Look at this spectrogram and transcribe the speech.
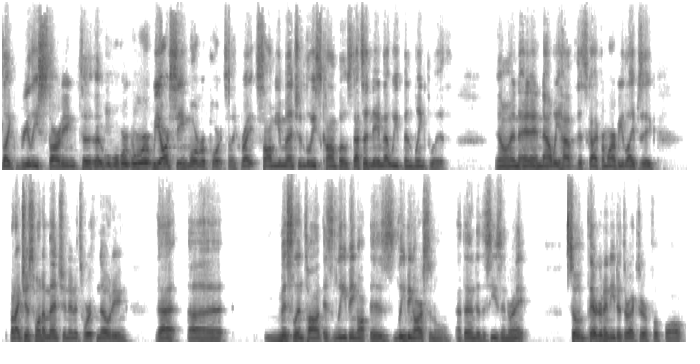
like really starting to. Uh, we're, we're, we are seeing more reports, like right, Sam. You mentioned Luis Campos. That's a name that we've been linked with, you know, and and, and now we have this guy from RB Leipzig. But I just want to mention, and it's worth noting that uh, Mislintat is leaving is leaving Arsenal at the end of the season, right? So they're going to need a director of football,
